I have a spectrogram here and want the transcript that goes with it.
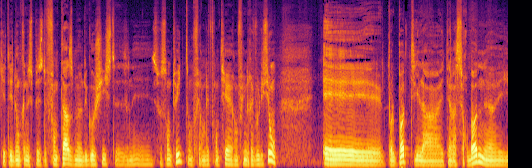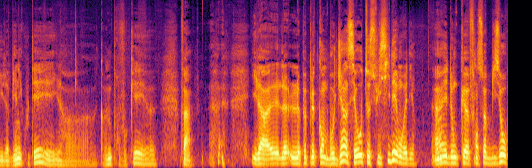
qui était donc une espèce de fantasme de gauchiste des années 68. On ferme les frontières, on fait une révolution. Et Pol Pot, il a été à la Sorbonne, euh, il a bien écouté et il a quand même provoqué. euh, enfin, il a le, le peuple cambodgien s'est auto-suicidé, on va dire. Hein, Et donc euh, François Bizot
